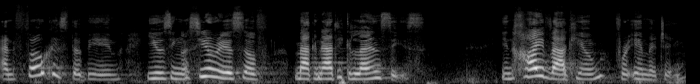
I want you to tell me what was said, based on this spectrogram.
and focus the beam using a series of magnetic lenses in high vacuum for imaging.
